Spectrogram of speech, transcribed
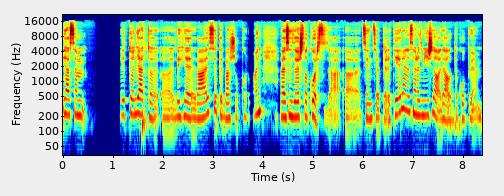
ja sam to ljeto uh, 2020. baš u koroni, uh, sam završila kurs za CNC operatira, onda sam razmišljala da li da kupujem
